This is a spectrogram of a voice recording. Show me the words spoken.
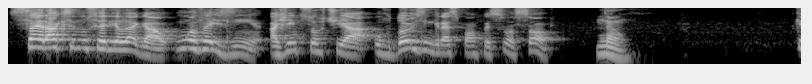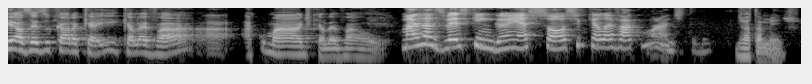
Será que se não seria legal, uma vezinha, a gente sortear os dois ingressos para uma pessoa só? Não. Porque às vezes o cara quer ir, quer levar a, a comadre, quer levar o. Mas às vezes quem ganha é sócio e quer levar a comadre, entendeu? Exatamente.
